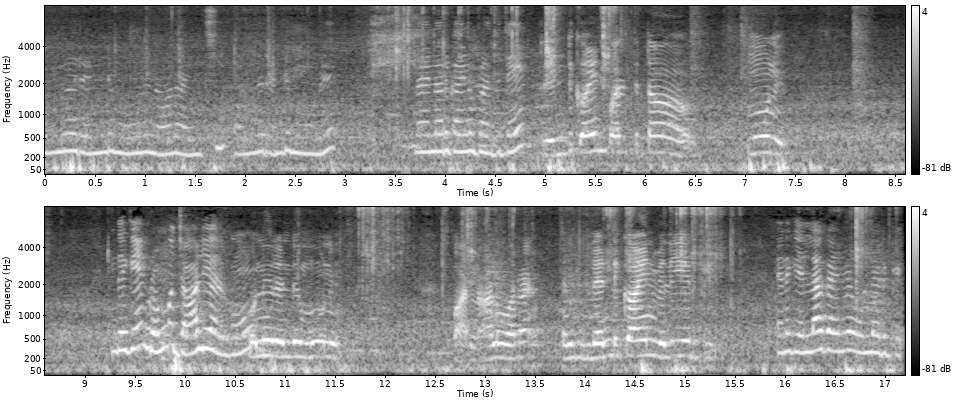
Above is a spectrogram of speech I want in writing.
ஒன்று ரெண்டு மூணு நாலு அஞ்சு ஒன்று ரெண்டு மூணு நான் இன்னொரு கையிலும் படுத்துட்டேன் ரெண்டு காயின் பார்த்துட்டான் மூணு. இந்த கேம் ரொம்ப ஜாலியாக இருக்கும். ஒன்று ரெண்டு மூணு. பாரு நானும் வரேன் எனக்கு ரெண்டு காயின் வெளியே இருக்கு. எனக்கு எல்லா காயினுமே உள்ளே இருக்கு.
